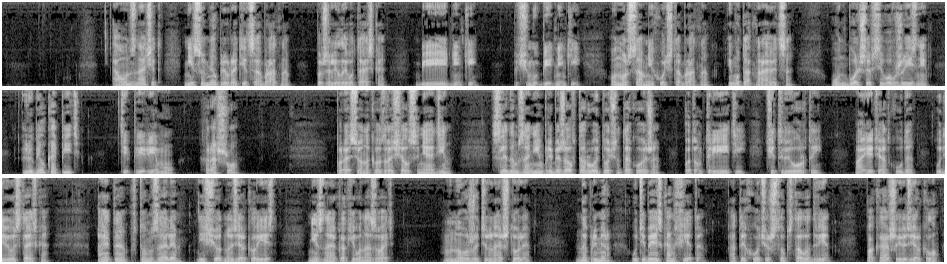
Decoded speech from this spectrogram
«А он, значит, не сумел превратиться обратно?» — пожалела его Таська. «Бедненький». «Почему бедненький? Он, может, сам не хочет обратно. Ему так нравится. Он больше всего в жизни любил копить. Теперь ему хорошо». Поросенок возвращался не один. Следом за ним прибежал второй точно такой же, потом третий, четвертый. «А эти откуда?» — удивилась Таська. «А это в том зале еще одно зеркало есть. Не знаю, как его назвать. Множительное, что ли? Например, у тебя есть конфета, а ты хочешь, чтоб стало две. Покажешь ее зеркалу.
